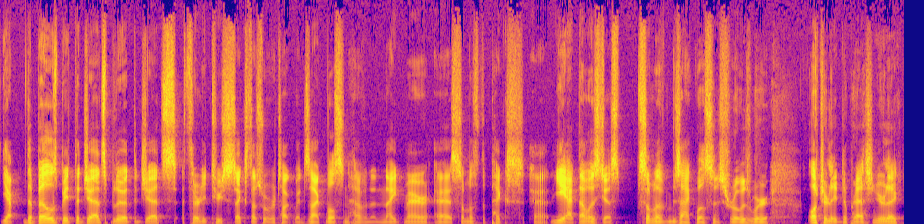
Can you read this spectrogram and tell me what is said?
yeah the bills beat the jets blew out the jets 32-6 that's what we are talking about. Zach wilson having a nightmare. Uh, some of the picks uh, yeah that was just some of zach wilson's throws were utterly depressing. You're like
